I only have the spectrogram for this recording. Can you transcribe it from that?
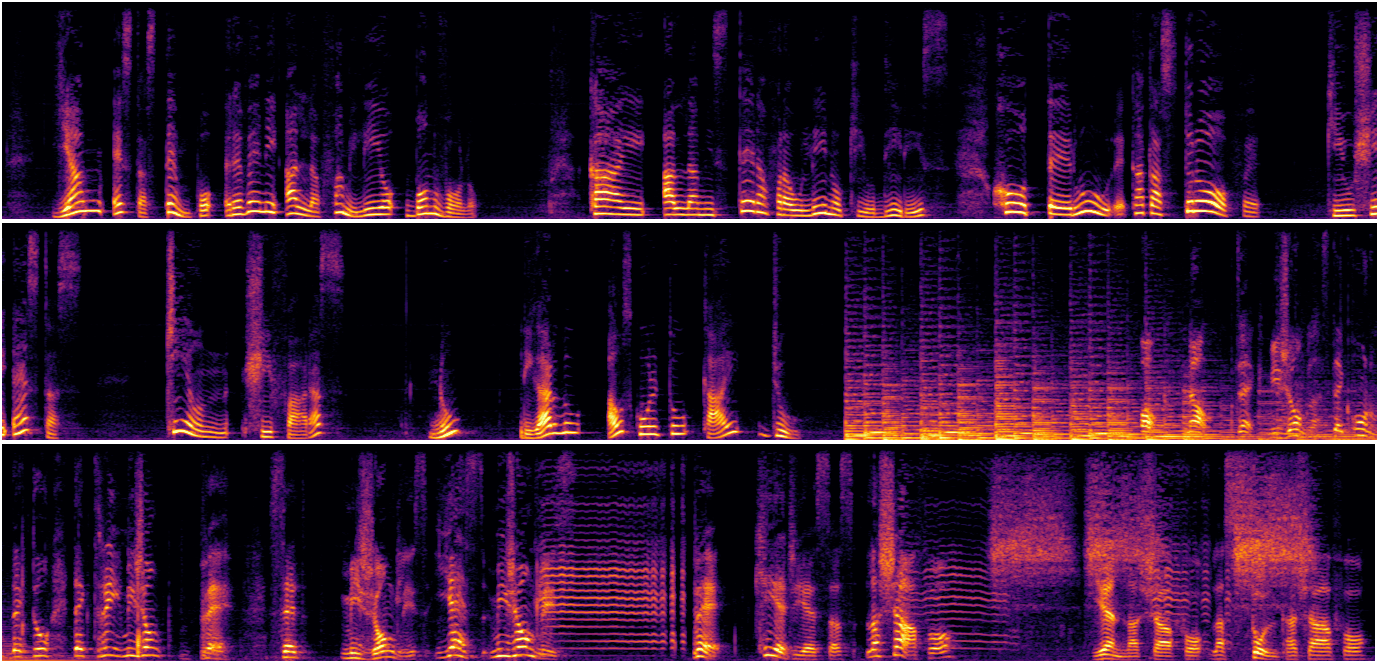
Jam estas tempo reveni alla familio bonvolo. Kai alla mistera fraulino kio diris, Ho, terure, catastrofe! Kiu si estas? Kion si faras? Nu, rigardu, auscultu, cae giu. Oh, nau, dec, mi jonglas, dec unu, dec du, dec tri, mi jong... Be, sed mi jonglis, yes, mi jonglis! Be, kie gi estas? La shafo? Jen la ŝafo, la stulta ŝafo.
